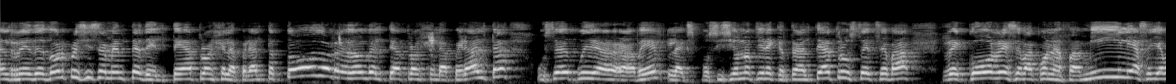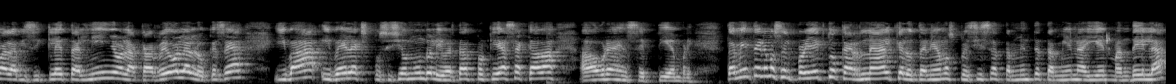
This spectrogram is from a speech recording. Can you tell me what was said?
alrededor precisamente del Teatro Ángela Peralta, todo alrededor del Teatro Ángela Peralta. Usted puede ver la exposición, no tiene que entrar al teatro, usted se va, recorre, se va con la familia, se lleva la bicicleta al niño, la carreola, lo que sea, y va y ve la exposición Mundo Libertad porque ya se acaba ahora en septiembre. También tenemos el proyecto Carnal que lo teníamos precisamente también ahí en Mandela,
